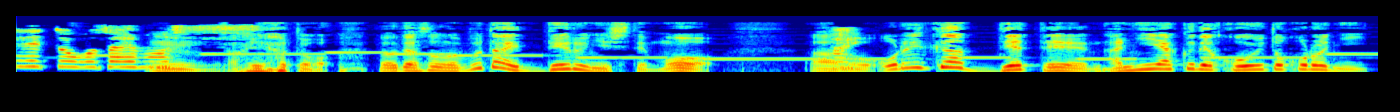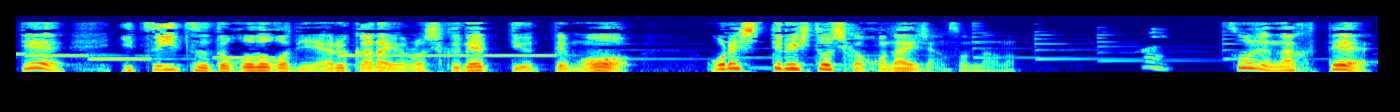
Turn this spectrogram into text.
おめでとうございうん、あます。りがとう。で、その舞台出るにしても、あの、はい俺が出て何役でこういうところにいて、いついつどこどこでやるからよろしくねって言っても、俺知ってる人しか来ないじゃん、そんなの。はい。そうじゃなくて、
